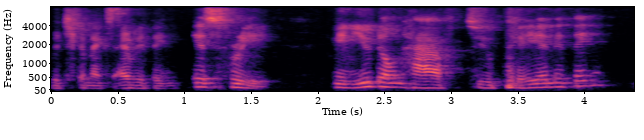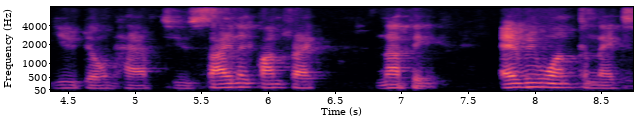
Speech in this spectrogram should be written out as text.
which connects everything, It's free. I mean, you don't have to pay anything, you don't have to sign a contract, nothing. Everyone connects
